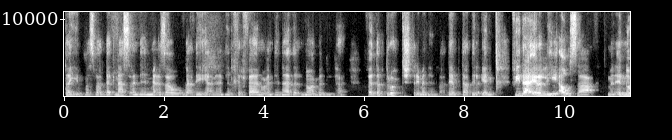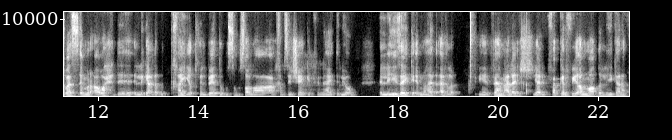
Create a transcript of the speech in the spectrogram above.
طيب بس بدك ناس عندهن معزة وقاعدين يعني عندهن خرفان وعندهن هذا النوع من ال... فأنت بتروح بتشتري منهن بعدين بتعطي يعني في دائرة اللي هي أوسع من إنه بس امرأة واحدة اللي قاعدة بتخيط في البيت وبوصلها 50 شيكل في نهاية اليوم اللي هي زي كأنه هذا أغلب يعني فاهم علي إيش يعني بفكر في أنماط اللي هي كانت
